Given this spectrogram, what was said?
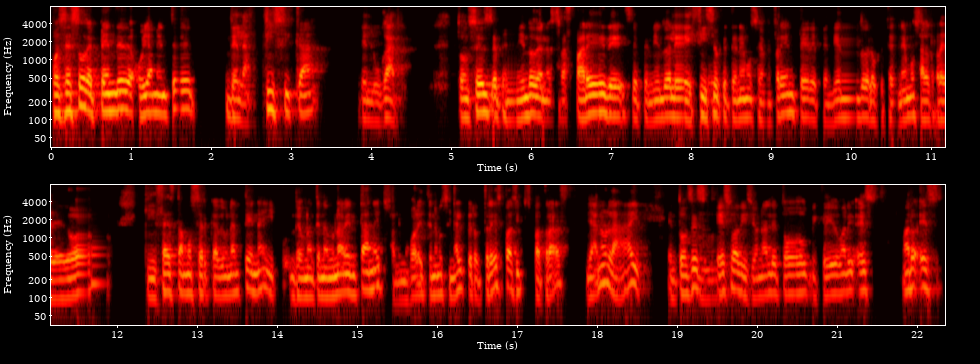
pues eso depende, obviamente, de la física del lugar. Entonces, dependiendo de nuestras paredes, dependiendo del edificio que tenemos enfrente, dependiendo de lo que tenemos alrededor, quizá estamos cerca de una antena y de una antena de una ventana y pues a lo mejor ahí tenemos señal, pero tres pasitos para atrás ya no la hay. Entonces, eso adicional de todo, mi querido Mario, es, Mario, es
